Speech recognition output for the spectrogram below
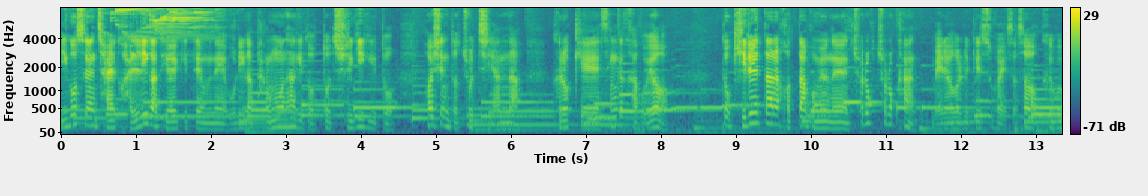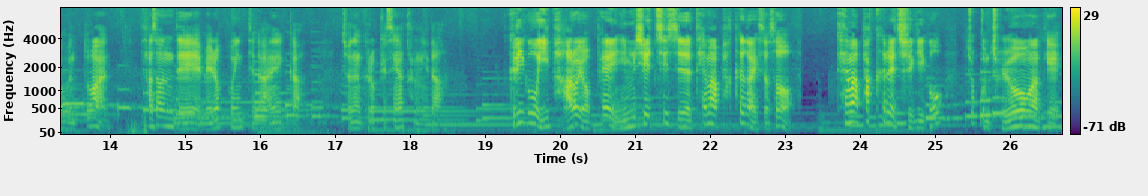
이곳은 잘 관리가 되어 있기 때문에 우리가 방문하기도 또 즐기기도 훨씬 더 좋지 않나 그렇게 생각하고요. 또 길을 따라 걷다 보면은 초록초록한 매력을 느낄 수가 있어서 그 부분 또한 사선대의 매력 포인트가 아닐까 저는 그렇게 생각합니다. 그리고 이 바로 옆에 임실 치즈 테마파크가 있어서 테마파크를 즐기고 조금 조용하게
